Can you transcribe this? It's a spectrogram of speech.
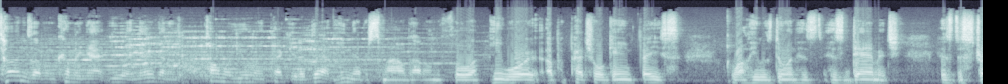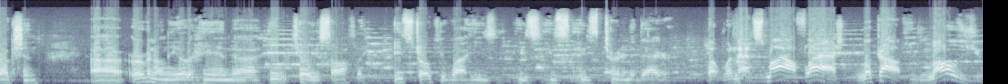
Tons of them coming at you, and they're going to pummel you and peck you to death. He never smiled out on the floor. He wore a perpetual game face while he was doing his, his damage, his destruction. Uh, Earvin, on the other hand, uh, he would kill you softly. He'd stroke you while he's, he's, he's, he's turning the dagger. But when that smile flashed, look out, he lulls you.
